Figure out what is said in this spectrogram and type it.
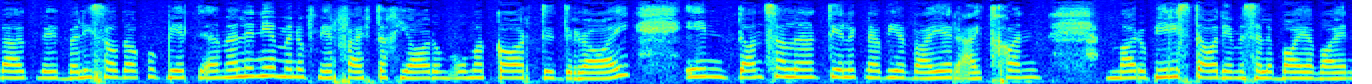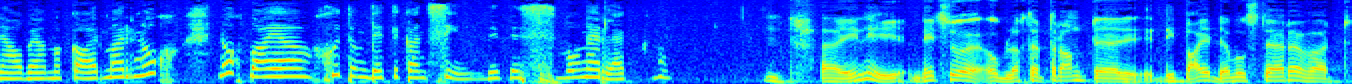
wat wil sal dalk ook weet um, hulle neem min of meer 50 jaar om om mekaar te draai. En dan sal hulle natuurlik nou weer weier uitgaan. Maar op hierdie stadium is hulle baie baie naby aan mekaar. Maar nog nog baie goed om dit te kan sien. Dit is wonderlik Uh nee, net so op ligter trant uh, die baie dubbelsterre wat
